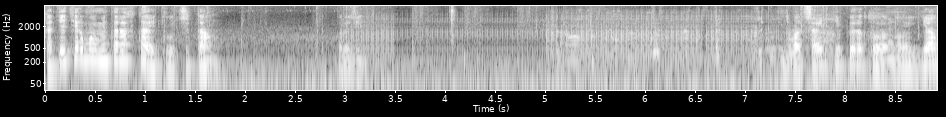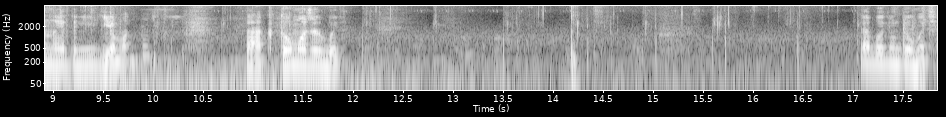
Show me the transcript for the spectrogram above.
Хотя термометр оставить лучше там. Подожди. Большая температура, но явно это не демон. Так, кто может быть? Сейчас будем думать.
